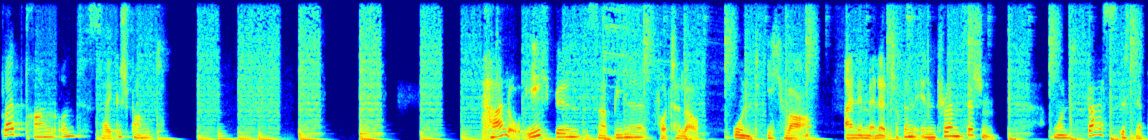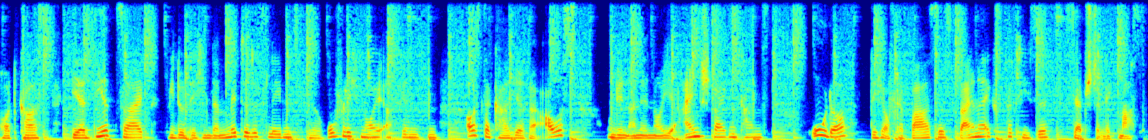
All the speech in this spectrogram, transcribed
Bleib dran und sei gespannt. Hallo, ich bin Sabine Vottelau und ich war eine Managerin in Transition. Und das ist der Podcast, der dir zeigt, wie du dich in der Mitte des Lebens beruflich neu erfinden, aus der Karriere aus und in eine neue einsteigen kannst oder dich auf der Basis deiner Expertise selbstständig machst.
